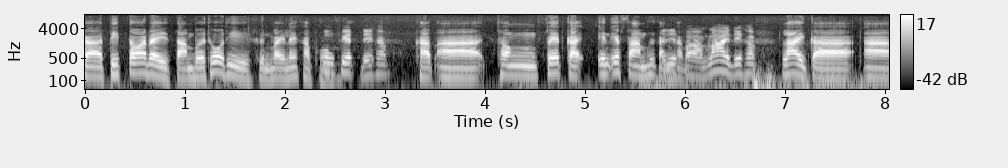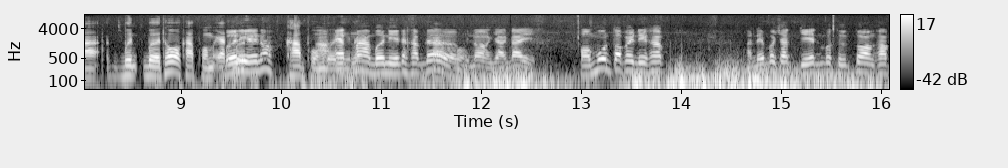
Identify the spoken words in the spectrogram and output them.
ก็ติดต่อได้ตามเบอร์โทรที่ขึ้นไว้เลยครับผฟมงเฟซเด้ครับครับอ่าช่องเฟซกับ NF Farm คือกัน NF ครับ Farm ไลน์เด้ครับไล่กับอ่าเบอร์เบอร์โทรครับผมแอดเบอร์นี้เลยเนาะครับผมเบอร์แอดนี้มาเลยเบอร์นี้นะครับเด้ครัอบผม พี่น้องอยากได้ข้อมูลต่อไปนี้ครับ อันไหนี้บ่ชัดเจนบ่ถูกต้องครับ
